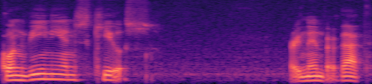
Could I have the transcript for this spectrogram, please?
Convenience kills. Remember that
